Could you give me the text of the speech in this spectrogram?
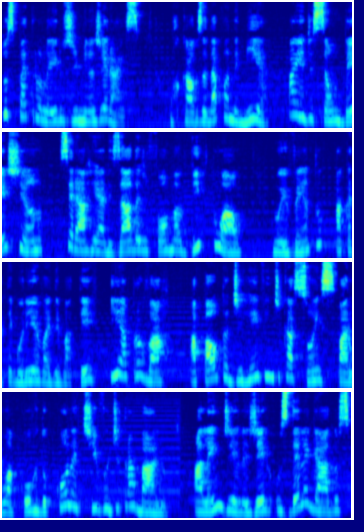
dos Petroleiros de Minas Gerais. Por causa da pandemia, a edição deste ano será realizada de forma virtual no evento, a categoria vai debater e aprovar a pauta de reivindicações para o acordo coletivo de trabalho, além de eleger os delegados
